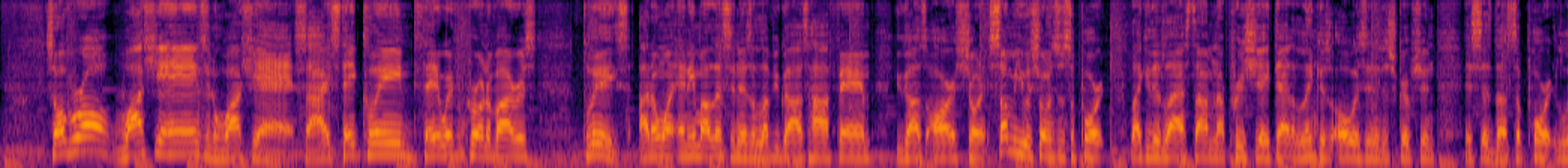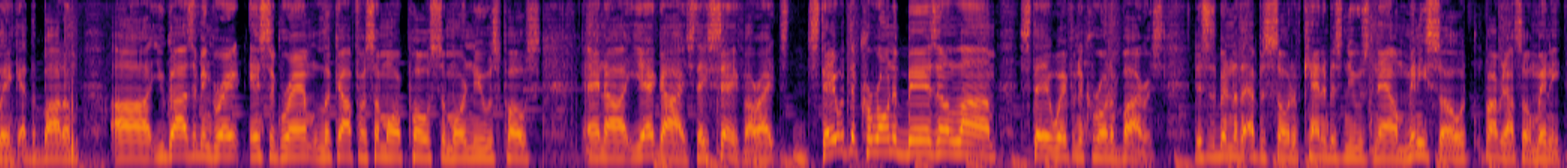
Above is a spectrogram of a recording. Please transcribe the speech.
So overall, wash your hands and wash your ass. All right, stay clean, stay away from coronavirus. Please, I don't want any of my listeners. I love you guys, high fam. You guys are showing. Some of you are showing some support, like you did last time, and I appreciate that. The link is always in the description. It says the support link at the bottom. Uh, you guys have been great. Instagram, look out for some more posts, some more news posts. And uh, yeah, guys, stay safe, all right? Stay with the Corona Beers and a lime. Stay away from the coronavirus. This has been another episode of Cannabis News Now, mini-sode. Probably not so many.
